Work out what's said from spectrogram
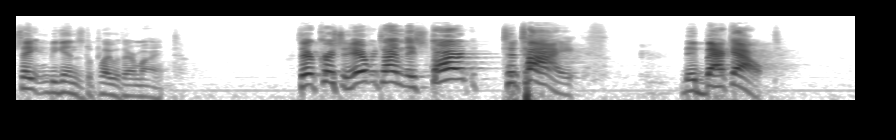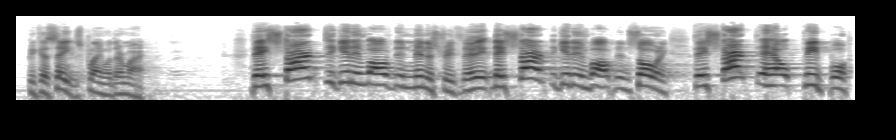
Satan begins to play with their mind. They're Christian. Every time they start to tithe, they back out because Satan's playing with their mind. They start to get involved in ministry. They, they start to get involved in soul winning. They start to help people.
